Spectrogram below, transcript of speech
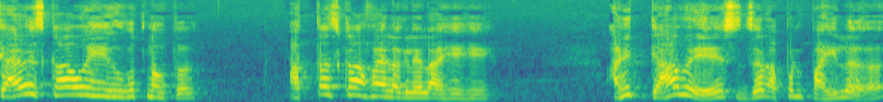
त्यावेळेस का हो हे होत नव्हतं? आत्ताच का व्हायला लागलेलं आहे हे? आणि त्यावेळेस जर आपण पाहिलं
